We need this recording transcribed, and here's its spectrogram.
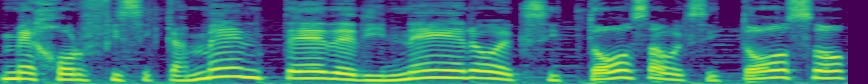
Mejor físicamente, de dinero, exitosa o exitoso,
